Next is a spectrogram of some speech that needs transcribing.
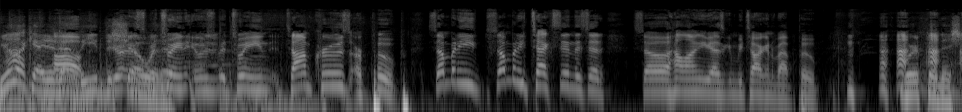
You're lucky I did not lead the Oh, show it was with between, it. it. was between Tom Cruise or poop. Somebody somebody texted in. They said, "So how long are you guys gonna be talking about poop?" We're finished.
